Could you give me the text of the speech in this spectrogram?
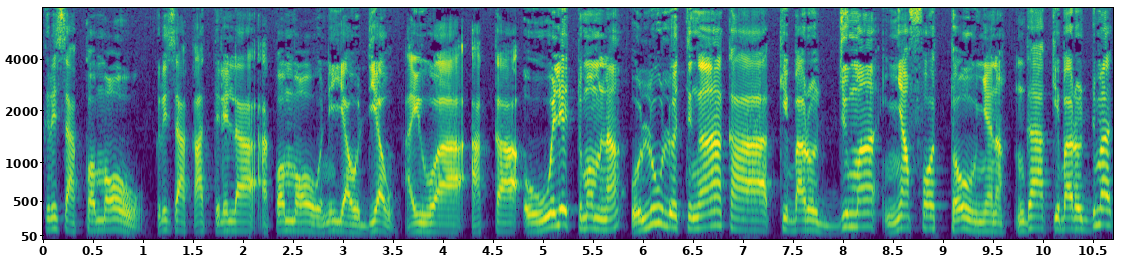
krista kɔmɔgɔw krista ka telela a ka mɔgɔw ni yahudiyaw ayiwa a ka o wele tuma min na olu lo tinga ka kibaro duman ɲafɔ tɔɔw ɲɛna nka kibaro duman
